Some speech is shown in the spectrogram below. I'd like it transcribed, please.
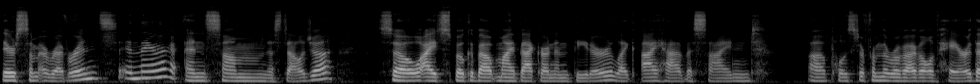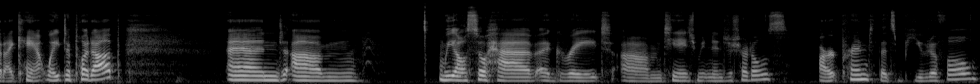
there's some irreverence in there and some nostalgia. So I spoke about my background in theater. Like I have a signed uh, poster from the revival of Hair that I can't wait to put up. And um, we also have a great um, Teenage Mutant Ninja Turtles art print that's beautiful,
